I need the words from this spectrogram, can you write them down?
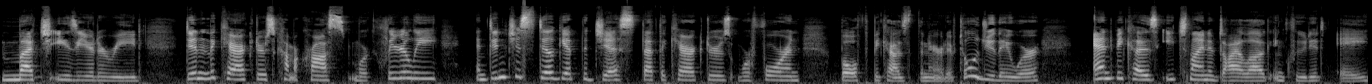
much easier to read didn't the characters come across more clearly? And didn't you still get the gist that the characters were foreign, both because the narrative told you they were, and because each line of dialogue included a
